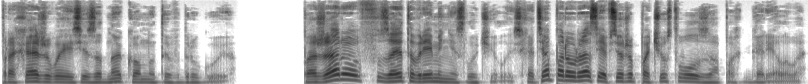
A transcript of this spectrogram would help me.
прохаживаясь из одной комнаты в другую. Пожаров за это время не случилось, хотя пару раз я все же почувствовал запах горелого.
